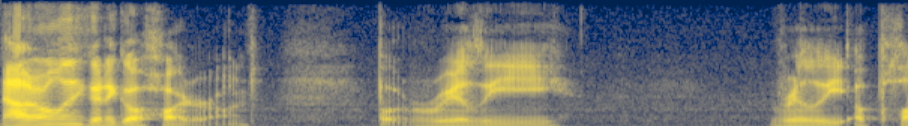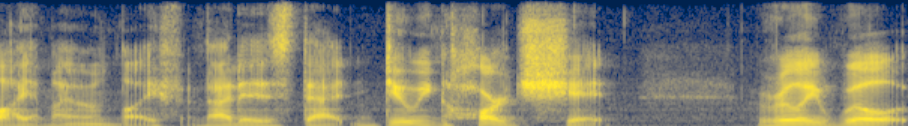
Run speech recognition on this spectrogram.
not only going to go harder on but really really apply in my own life and that is that doing hard shit really will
